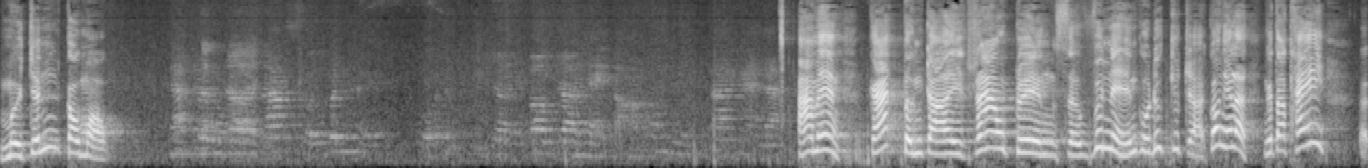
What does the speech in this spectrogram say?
19 câu 1 Amen. Các tầng trời rao truyền sự vinh hiển của Đức Chúa Trời. Có nghĩa là người ta thấy ờ,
